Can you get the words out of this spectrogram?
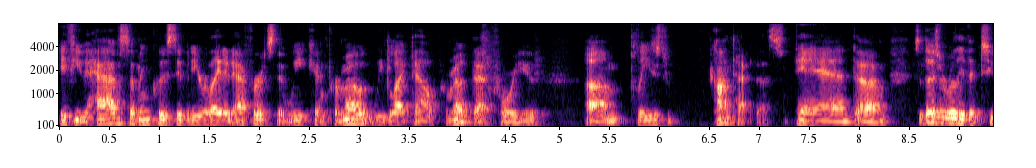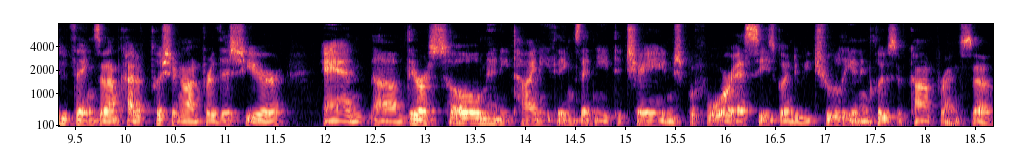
If you have some inclusivity related efforts that we can promote, we'd like to help promote that for you um, please contact us. And um, so those are really the two things that I'm kind of pushing on for this year. And um, there are so many tiny things that need to change before SC is going to be truly an inclusive conference. So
